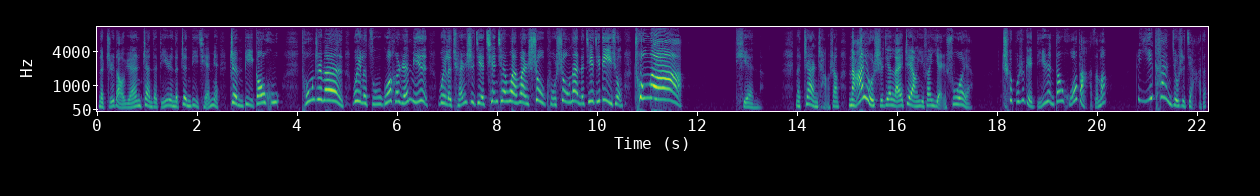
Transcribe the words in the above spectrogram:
那指导员站在敌人的阵地前面，振臂高呼：“同志们，为了祖国和人民，为了全世界千千万万受苦受难的阶级弟兄，冲啊！”天哪，那战场上哪有时间来这样一番演说呀？这不是给敌人当活靶子吗？这一看就是假的，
